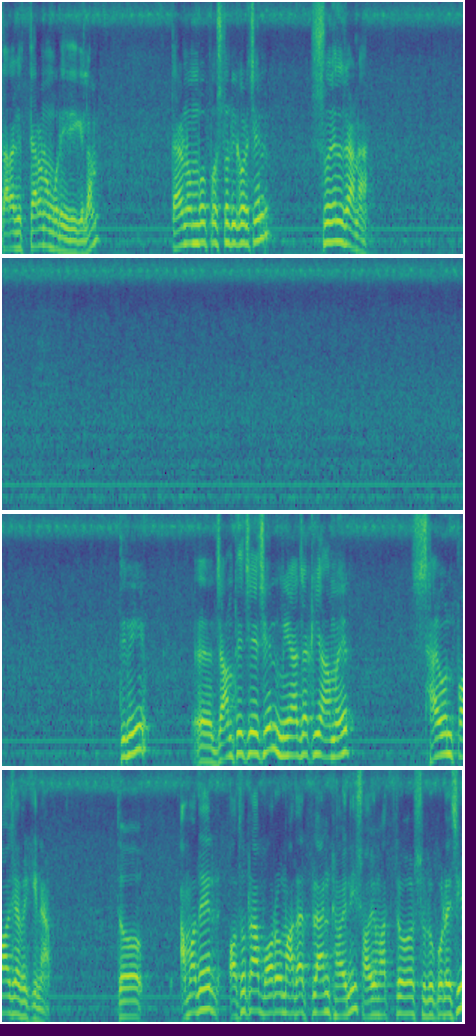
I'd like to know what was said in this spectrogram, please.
তার আগে তেরো নম্বরে এগিয়ে গেলাম। তেরো নম্বর প্রশ্নটি করেছেন সোহেল রানা। তিনি জানতে চেয়েছেন মিয়াজাকি আমের সায়ন পাওয়া যাবে কি না তো, আমাদের অতটা বড় মাদার প্ল্যান্ট হয়নি, সবেমাত্র শুরু করেছি।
